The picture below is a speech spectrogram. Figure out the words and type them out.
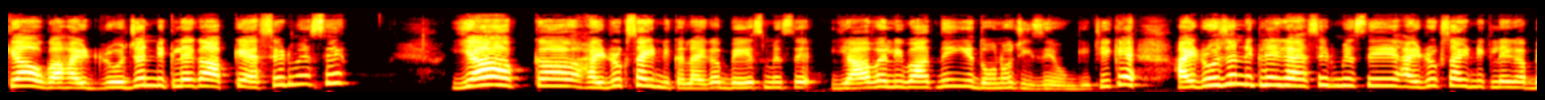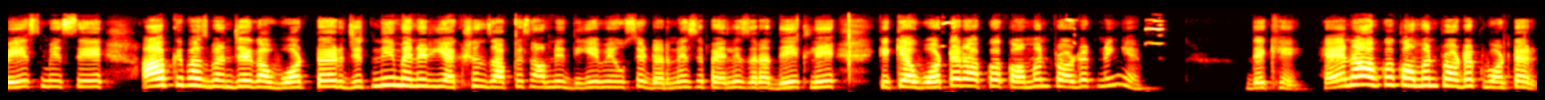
क्या होगा? हाइड्रोजन निकलेगा आपके एसिड में से? या आपका हाइड्रोक्साइड निकल आएगा बेस में से? या वाली बात नहीं, ये दोनों चीज़ें होंगी, ठीक है? हाइड्रोजन निकलेगा एसिड में से हाइड्रोक्साइड निकलेगा बेस में से, आपके पास बन जाएगा वाटर जितनी मैंने रिएक्शंस आपके सामने दिए हुए उससे डरने से पहले ज़रा देख ले कि क्या वाटर आपका कॉमन प्रोडक्ट नहीं है? देखें, है ना आपका common product water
